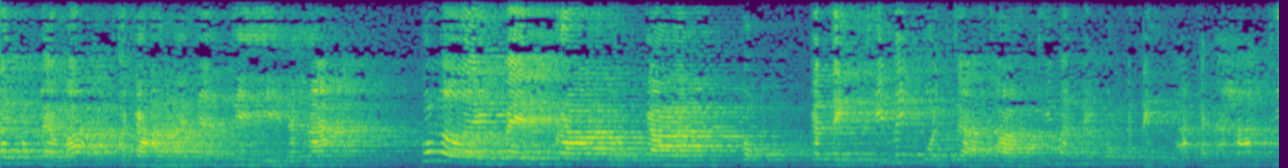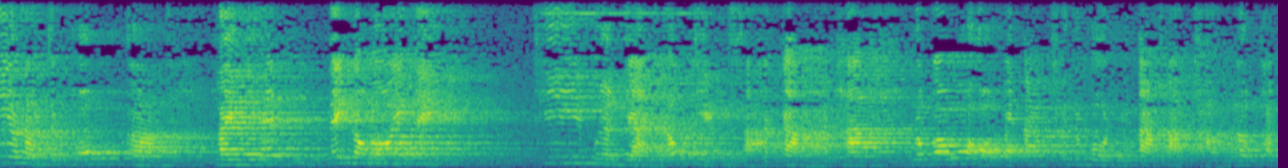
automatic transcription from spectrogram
อไลเคนเยอะๆก็แปลว่าอากาศนั้นน่ะดีนะคะ ก็เลยเป็นปรากฏการณ์ปกติที่ไม่ควรจะอ่าที่มันไม่ปกตินักอะนะคะที่เราจะพบอ่าไลเคนได้น้อยใน ที่เมืองใหญ่แล้วเขตอุตสาหกรรมนะคะ แล้วก็พอออกไปตามชนบทหรือตามป่าเขาเรากลับ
